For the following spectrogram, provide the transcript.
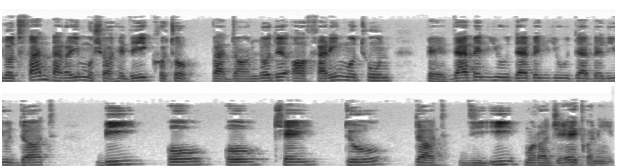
لطفاً برای مشاهده کتب و دانلود آخرین متون به www.book2.de مراجعه کنید.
